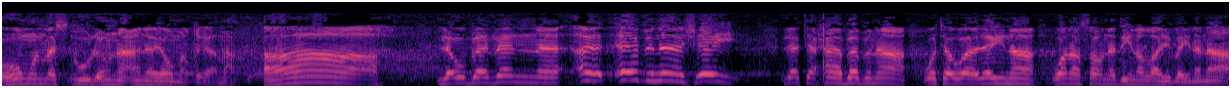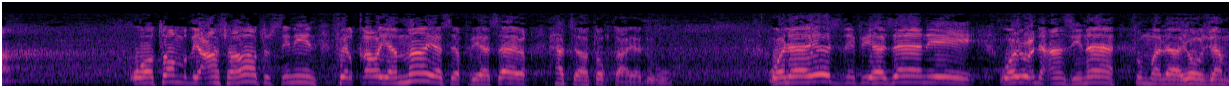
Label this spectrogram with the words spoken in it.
هم المسؤولون عنها يوم القيامة. آه لو بذلنا أدنى شيء لتحاببنا وتوالينا ونصرنا دين الله بيننا. وتمضي عشرات السنين في القرية ما يسرق فيها سارق حتى تقطع يده. ولا يزني فيها زاني ويعلن عن زناه ثم لا يرجم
